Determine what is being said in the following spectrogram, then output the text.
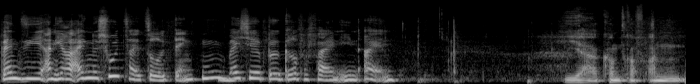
wenn Sie an Ihre eigene Schulzeit zurückdenken, welche Begriffe fallen Ihnen ein? Ja, kommt drauf an,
